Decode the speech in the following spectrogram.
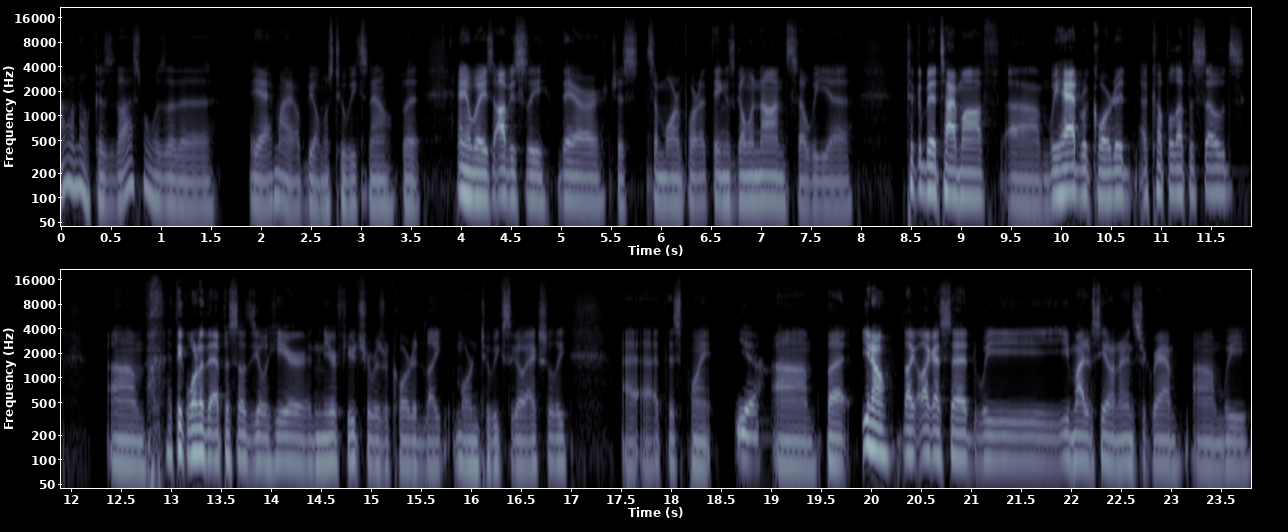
I don't know because the last one was uh, the yeah, it might be almost two weeks now. But anyways, obviously there are just some more important things going on, so we uh took a bit of time off. Um, we had recorded a couple episodes. Um, I think one of the episodes you'll hear in the near future was recorded like more than two weeks ago, actually. At, at this point, Yeah. um, but you know, like like I said, we you might have seen on our Instagram. Um, we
